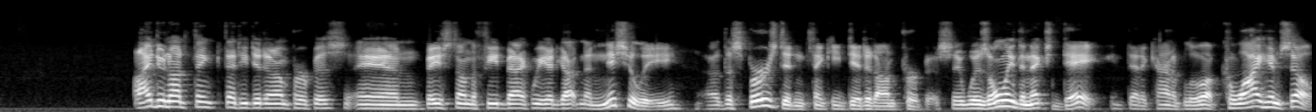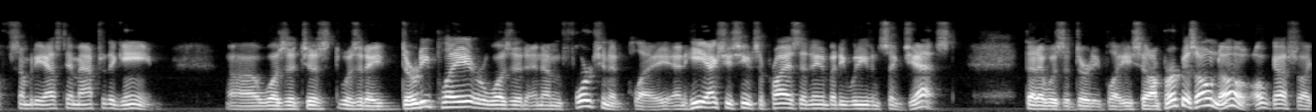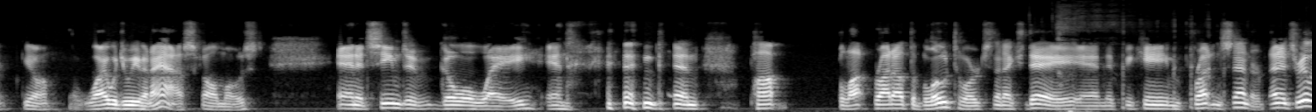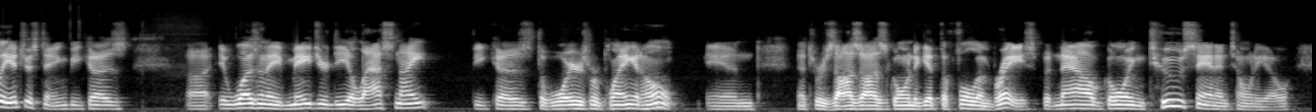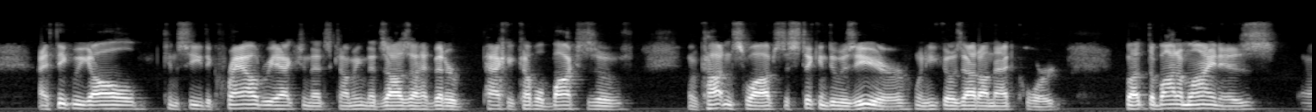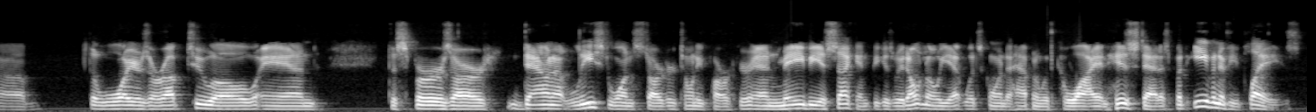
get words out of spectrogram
I do not think that he did it on purpose. And based on the feedback we had gotten initially, uh, the Spurs didn't think he did it on purpose. It was only the next day that it kind of blew up. Kawhi himself, somebody asked him after the game, uh, was it just was it a dirty play or was it an unfortunate play? And he actually seemed surprised that anybody would even suggest that it was a dirty play. He said on purpose. Oh no. Oh gosh. Like you know, why would you even ask? Almost and it seemed to go away. And, and then Pop brought out the blowtorch the next day, and it became front and center. And it's really interesting because uh, it wasn't a major deal last night because the Warriors were playing at home, and that's where Zaza is going to get the full embrace. But now going to San Antonio. I think we all can see the crowd reaction that's coming. That Zaza had better pack a couple boxes of of cotton swabs to stick into his ear when he goes out on that court. But the bottom line is uh, the Warriors are up 2 0, and the Spurs are down at least one starter, Tony Parker, and maybe a second because we don't know yet what's going to happen with Kawhi and his status. But even if he plays,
